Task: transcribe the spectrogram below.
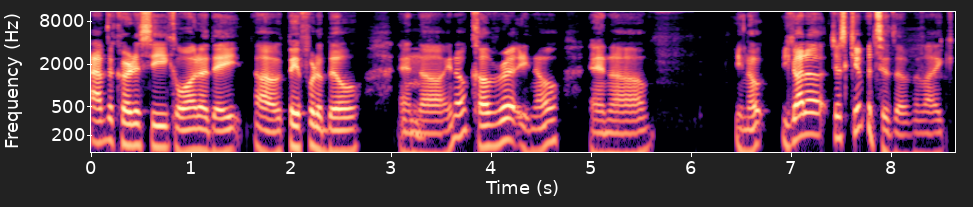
have the courtesy, go on a date, uh, pay for the bill, and Mm. uh, you know cover it, you know, and uh, you know you gotta just give it to them and like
